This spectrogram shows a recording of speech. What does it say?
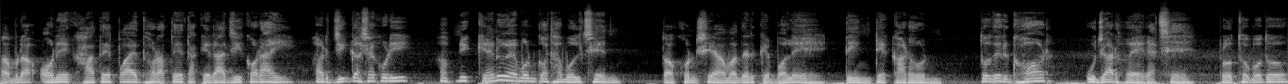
আমরা অনেক হাতে পায়ে ধরাতে তাকে রাজি করাই। আর জিজ্ঞাসা করি, আপনি কেন এমন কথা বলছেন? তখন সে আমাদেরকে বলে, তিনটে কারণ। তোদের ঘর উজাড় হয়ে গেছে। প্রথমত,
